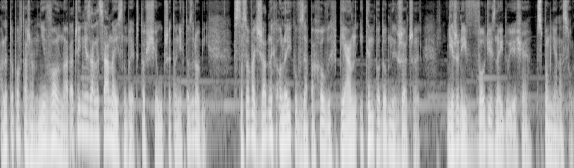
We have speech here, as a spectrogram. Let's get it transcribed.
ale to powtarzam, nie wolno, a raczej nie zalecane jest, no bo jak ktoś się uprze, to niech to zrobi, stosować żadnych olejków zapachowych, pian i tym podobnych rzeczy, jeżeli w wodzie znajduje się wspomniana sól.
